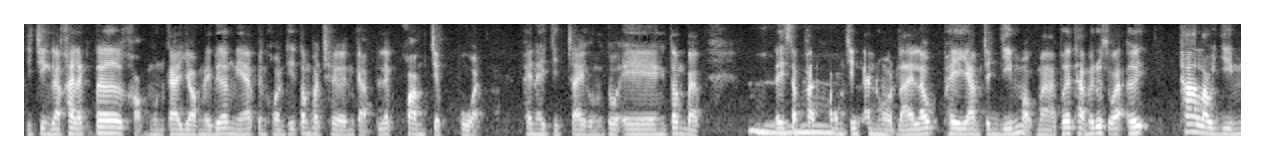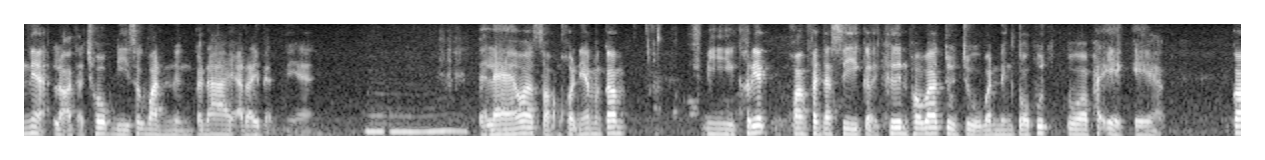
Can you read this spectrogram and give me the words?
จริง ๆ แล้ว character ของมุนกายองในเรื่องนี้เป็นคนที่ต้องเผชิญกับเรื่องความเจ็บปวดภายในจิตใจของตัวเองต้องแบบได้สัมผัสความจริงอันโหดร้ายแล้วพยายามจะยิ้มออกมา เพื่อทำให้รู้สึกว่า เอ้ย ถ้าเรายิ้มเนี่ย เราอาจจะโชคดีสักวันหนึ่งก็ได้อะไรแบบเนี้ยอืมแต่แล้วอะสองคนเนี้ยมันก็มีเขาเรียกความแฟนตาซีเกิดขึ้น เพราะว่าจู่ๆวันหนึ่งตัวผู้ตัวพระเอกเองอะ ก็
